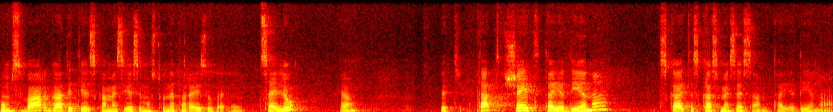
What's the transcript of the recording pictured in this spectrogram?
Mums var gadīties, ka mēs iesim uz to nepareizu ceļu, ja? bet tad šeit tajā dienā skaitas, kas mēs esam tajā dienā.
